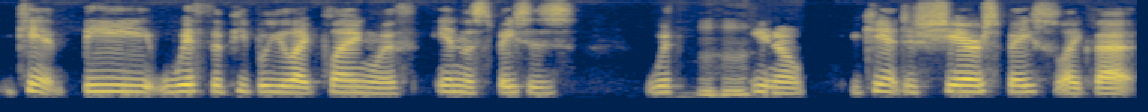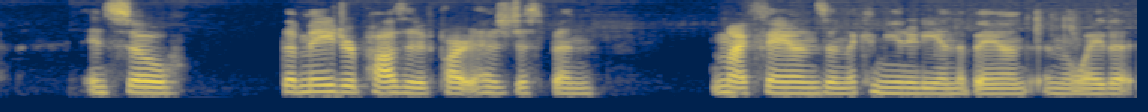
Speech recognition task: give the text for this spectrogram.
you can't be with the people you like playing with in the spaces with mm-hmm. you know you can't just share space like that. And so the major positive part has just been my fans and the community and the band and the way that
